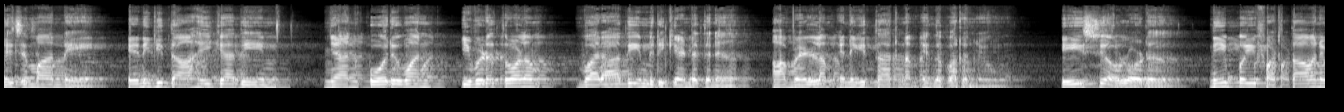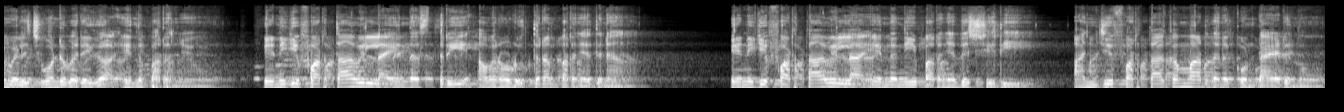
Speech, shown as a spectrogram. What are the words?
യജമാനെ എനിക്ക് ദാഹിക്കാതെയും ഞാൻ കോരുവാൻ ഇവിടത്തോളം വരാതെയും ഇരിക്കേണ്ടതിന് ആ വെള്ളം എനിക്ക് തരണം എന്ന് പറഞ്ഞു. യേശു അവളോട് നീ പോയി ഭർത്താവിനെ വിളിച്ചുകൊണ്ട് വരിക എന്ന് പറഞ്ഞു. എനിക്ക് ഭർത്താവില്ല എന്ന സ്ത്രീ അവനോട് ഉത്തരം പറഞ്ഞതിന് എനിക്ക് ഭർത്താവില്ല എന്ന് നീ പറഞ്ഞത് ശരി. അഞ്ച് ഭർത്താക്കന്മാർ നിനക്കുണ്ടായിരുന്നു.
